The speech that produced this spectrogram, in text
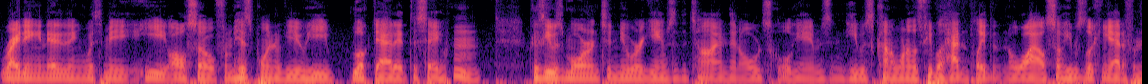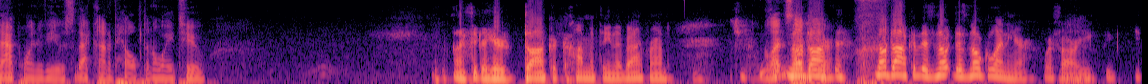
writing and editing with me, he also, from his point of view, he looked at it to say, hmm, because he was more into newer games at the time than old school games, and he was kind of one of those people that hadn't played it in a while, so he was looking at it from that point of view, so that kind of helped in a way too. I think I hear Donka commenting in the background. Glenn's no not here. Donka. No Donka. There's no there's no Glenn here. We're sorry. You, you, you-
